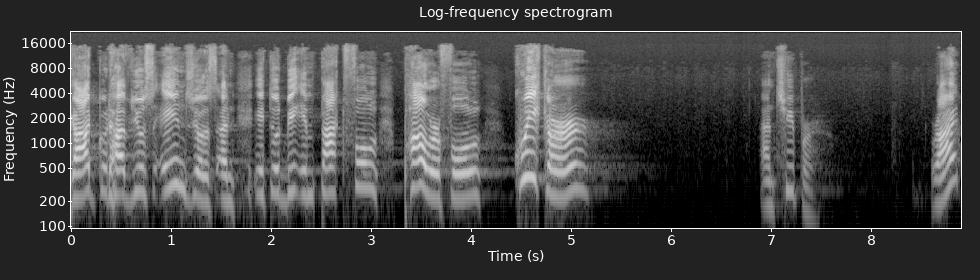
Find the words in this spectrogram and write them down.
God could have used angels, and it would be impactful, powerful, quicker, and cheaper. Right?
